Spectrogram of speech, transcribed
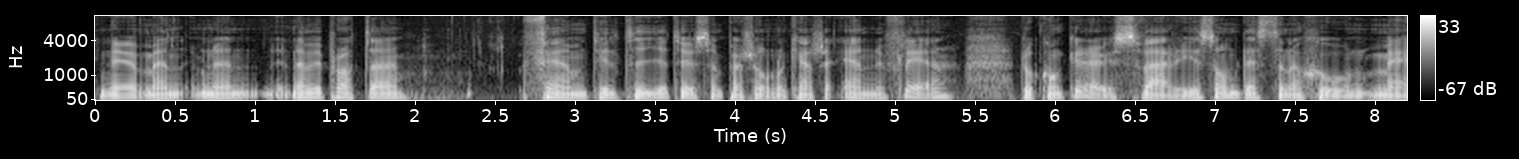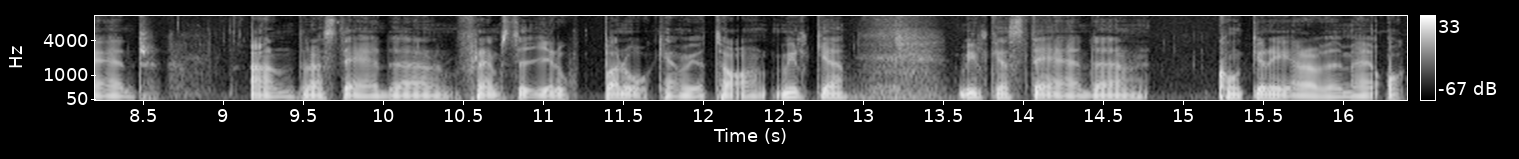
nu. Men, men när vi pratar 5 till 10 000 personer, kanske ännu fler, då konkurrerar ju Sverige som destination med andra städer, främst i Europa då kan vi ju ta. Vilka, vilka städer konkurrerar vi med och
